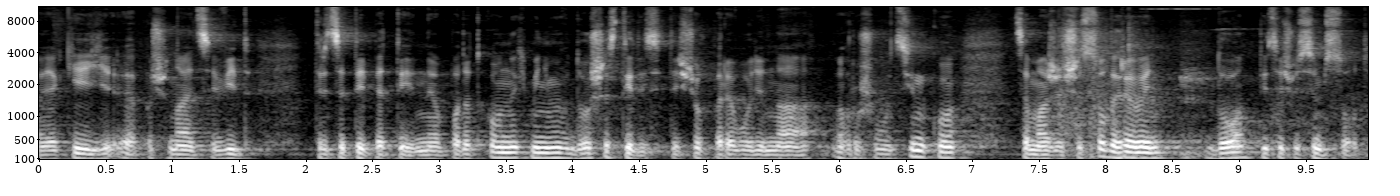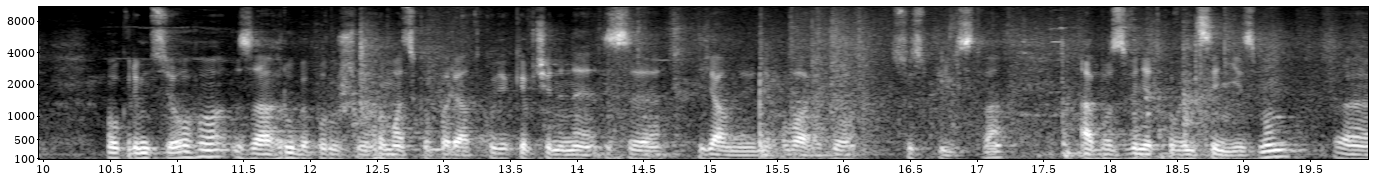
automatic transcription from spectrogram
е, який е, починається від 35 неоподаткованих мінімумів до 60, що в переводі на грошову оцінку це майже 600 гривень до 1700. Окрім цього, за грубе порушення громадського порядку, яке вчинене з явної неповаги до суспільства або з винятковим цинізмом, е,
